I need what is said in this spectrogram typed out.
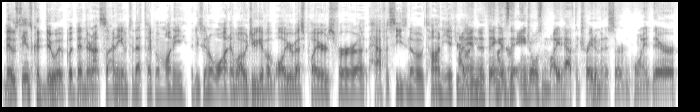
those teams could do it, but then they're not signing him to that type of money that he's going to want. And why would you give up all your best players for uh, half a season of Ohtani if you're not? I mean, the thing is, him? the Angels might have to trade him at a certain point. They're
